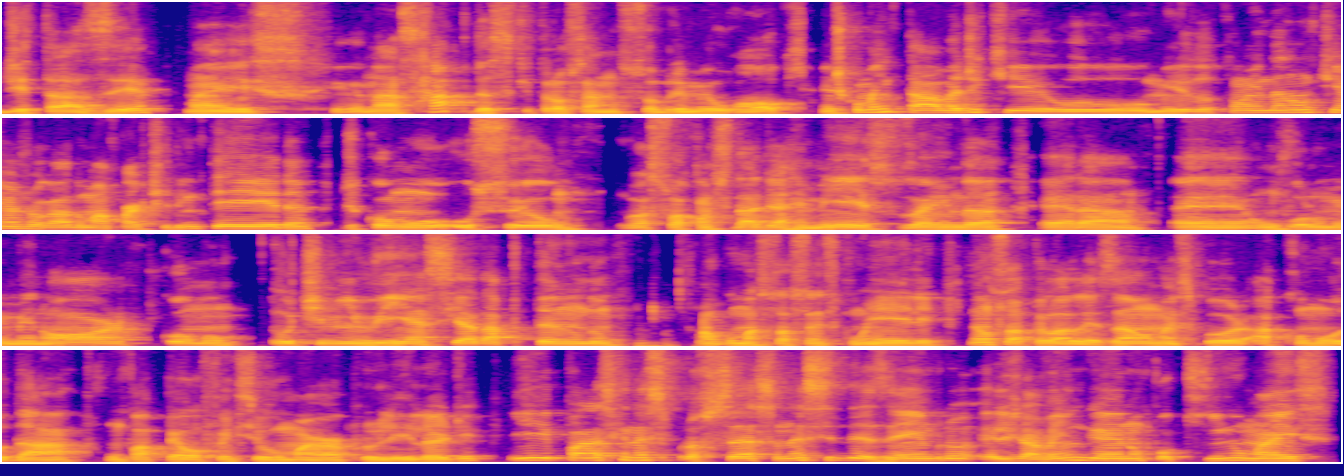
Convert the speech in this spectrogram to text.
de trazer, mas nas rápidas que trouxemos sobre Milwaukee, a gente comentava de que o Middleton ainda não tinha jogado uma partida inteira, de como o seu a sua quantidade de arremessos ainda era é, um volume menor, como o time vinha se adaptando algumas situações com ele, não só pela lesão, mas por acomodar um papel ofensivo maior para o Lillard. E parece que nesse processo, nesse dezembro, ele já vem ganhando um pouquinho mais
